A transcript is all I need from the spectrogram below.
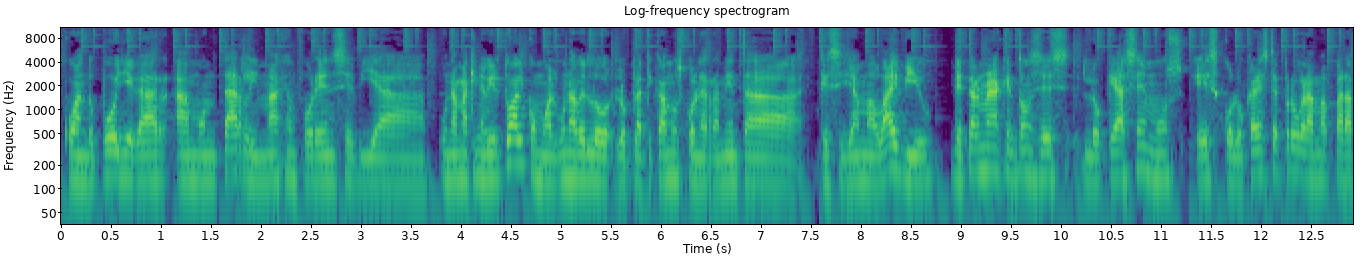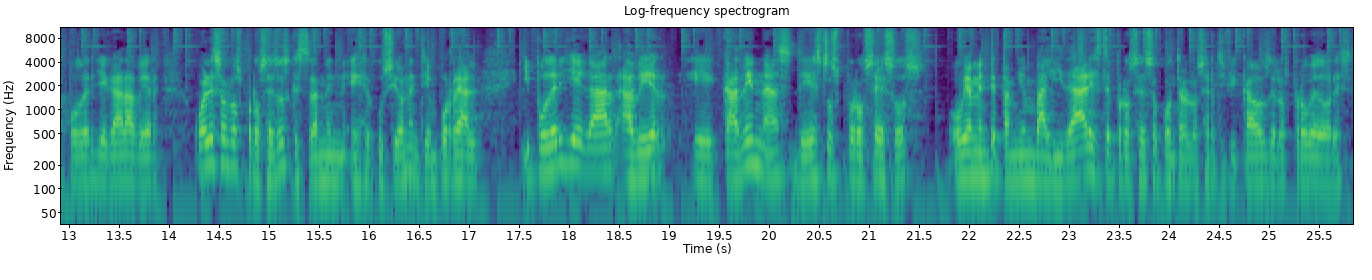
cuando puedo llegar a montar la imagen forense vía una máquina virtual, como alguna vez lo, platicamos con la herramienta que se llama LiveView, de tal manera que entonces lo que hacemos es colocar este programa para poder llegar a ver cuáles son los procesos que están en ejecución en tiempo real y poder llegar a ver eh, cadenas de estos procesos obviamente también validar este proceso contra los certificados de los proveedores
